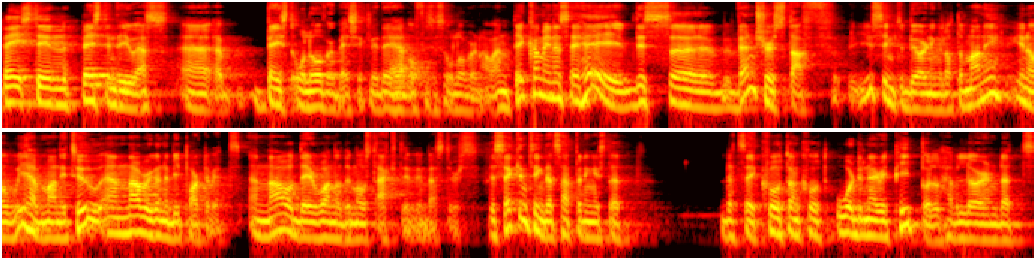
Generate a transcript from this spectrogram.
based in based in the US, uh, based all over basically. They yeah. have offices all over now, and they come in and say, "Hey, this uh, venture stuff, you seem to be earning a lot of money. You know, we have money too, and now we're going to be part of it." And now they're one of the most active investors. The second thing that's happening is that let's say, quote unquote, ordinary people have learned that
